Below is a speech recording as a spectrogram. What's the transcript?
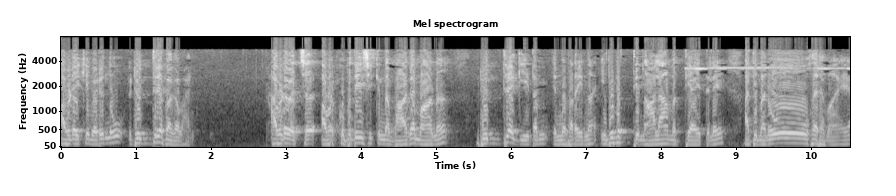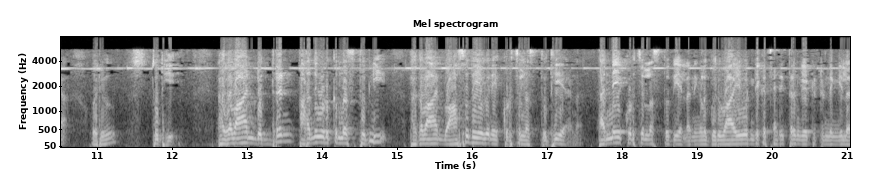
അവിടേക്ക് വരുന്നു രുദ്രഭഗവാൻ. അവിടെ വെച്ച് അവർക്ക് ഉപദേശിക്കുന്ന ഭാഗമാണ് രുദ്രഗീതം എന്ന് പറയുന്ന ഇരുപത്തിനാലാം അധ്യായത്തിലെ അതിമനോഹരമായ ഒരു സ്തുതി. ഭഗവാൻ രുദ്രൻ പറഞ്ഞു കൊടുക്കുന്ന സ്തുതി ഭഗവാൻ വാസുദേവനെക്കുറിച്ചുള്ള സ്തുതിയാണ്. തന്നെക്കുറിച്ചുള്ള സ്തുതിയല്ല. നിങ്ങൾ ഗുരുവായൂരിന്റെയൊക്കെ ചരിത്രം കേട്ടിട്ടുണ്ടെങ്കിൽ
